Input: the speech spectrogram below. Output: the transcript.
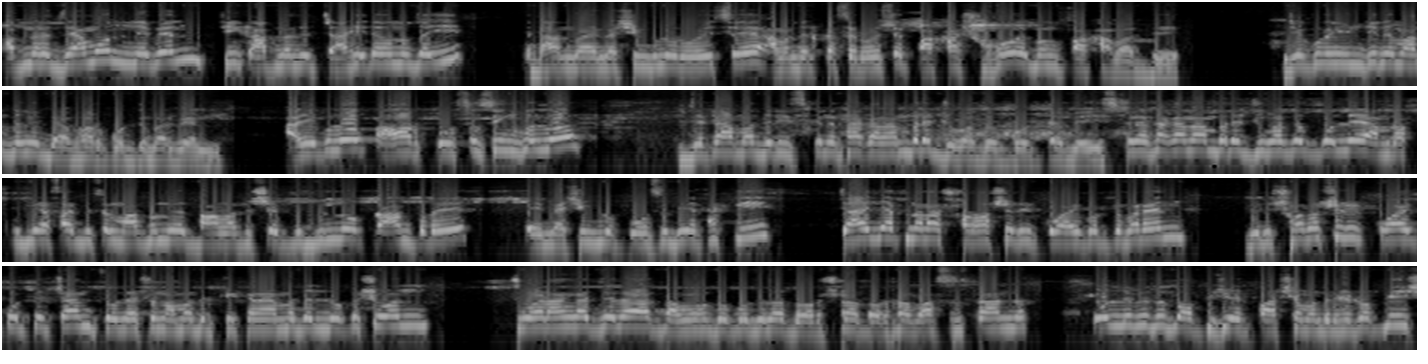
আপনারা যেমন নেবেন, ঠিক আপনাদের চাহিদা অনুযায়ী ধান মারাই মেশিনগুলো রয়েছে। আমাদের কাছে রয়েছে পাখা সহ এবং পাখা বাদে। যেগুলো ইঞ্জিনের মাধ্যমে ব্যবহার করতে পারবেন। আর এগুলো পাওয়ার প্রসেসিং হলো যেটা আমাদের স্ক্রিনে থাকা নাম্বারে যোগাযোগ করতে হবে। স্ক্রিনে থাকা নাম্বারে যোগাযোগ করলে আমরা কুরিয়ার সার্ভিসের মাধ্যমে বাংলাদেশের বিভিন্ন প্রান্তরে এই মেশিনগুলো পৌঁছে দিয়ে থাকি। চাইলে আপনারা সরাসরি ক্রয় করতে পারেন। যদি সরাসরি ক্রয় করতে চান, চলে আসুন আমাদের ঠিকানা আমাদের লোকেশন চুয়াডাঙ্গা জেলা দামোহদ উপজেলা, দর্শনা দর্শনা বাস স্ট্যান্ড, পল্লী বিদ্যুৎ অফিসের পাশে আমাদের হেড অফিস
